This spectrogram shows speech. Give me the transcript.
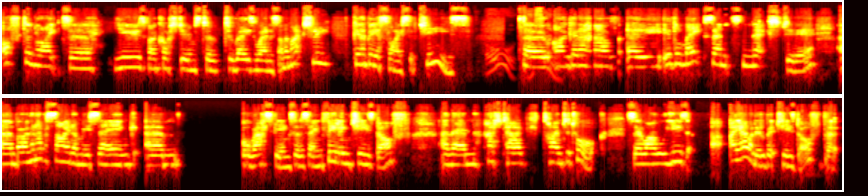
often like to use my costumes to, to raise awareness, and I'm actually going to be a slice of cheese. Ooh, so I'm going to have a. It'll make sense next year, um, but I'm going to have a sign on me saying, um, or asking, sort of saying, feeling cheesed off, and then hashtag time to talk. So I will use. I am a little bit cheesed off that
